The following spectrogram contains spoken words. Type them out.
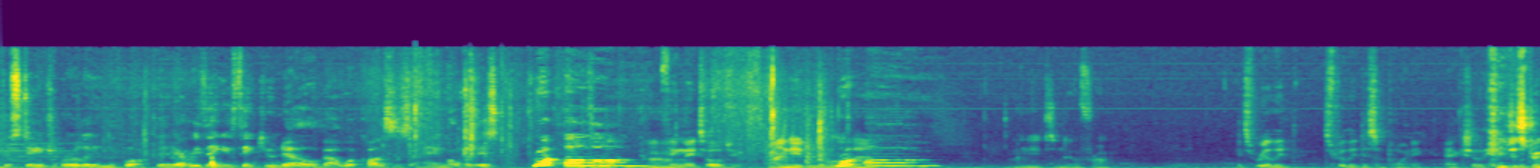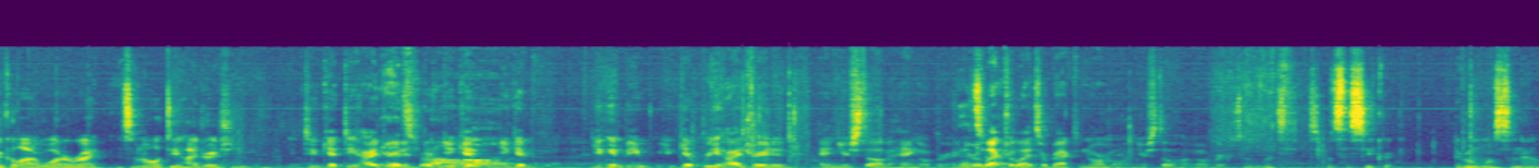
the stage early in the book that everything you think you know about what causes a hangover is wrong. Uh, thing they told you. I need a little of that. Wrong. I need to know from. It's really it's really disappointing, actually. You just drink a lot of water, right? Isn't it all dehydration? You do get dehydrated, That's but you get you get you can be you get rehydrated and you still have a hangover, and That's your right. electrolytes are back to normal, and you're still hungover. So what's what's the secret? Everyone wants to know.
